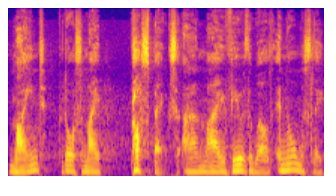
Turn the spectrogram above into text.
mind, but also my prospects and my view of the world enormously.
